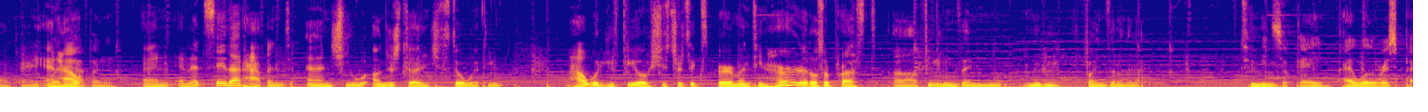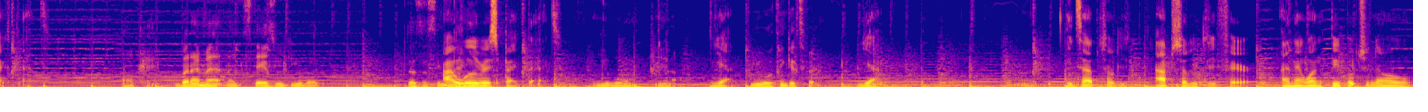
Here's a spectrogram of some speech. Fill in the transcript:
Okay, and how? happened. And and let's say that happened, and she understood, and she's still with you. How would you feel if she starts experimenting her little suppressed uh, feelings and maybe finds another guy? To It's okay. I will respect that. okay, but I meant like stays with you, but does the same I thing. will respect that. You will, you know, Yeah. you will think it's fair. Yeah. It's absolutely absolutely fair. And I want people to know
